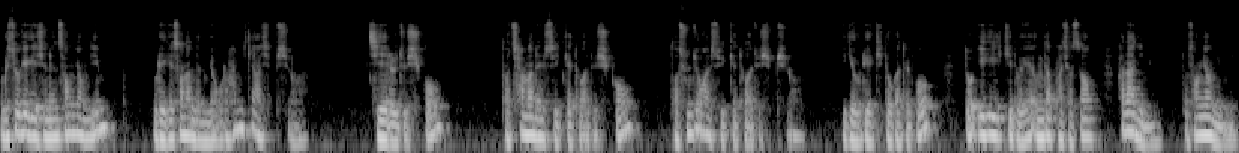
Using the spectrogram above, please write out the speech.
우리 속에 계시는 성령님, 우리에게 선한 능력으로 함께 하십시오. 지혜를 주시고, 더 참아낼 수 있게 도와주시고, 더 순종할 수 있게 도와주십시오. 이게 우리의 기도가 되고, 또 이 기도에 응답하셔서 하나님이, 또 성령님이,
